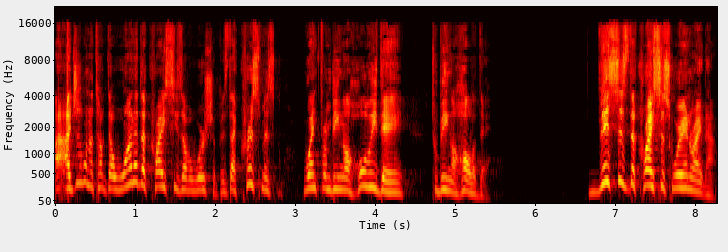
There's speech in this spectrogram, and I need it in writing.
I, I just want to talk that one of the crises of worship is that Christmas went from being a holy day to being a holiday. This is the crisis we're in right now.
